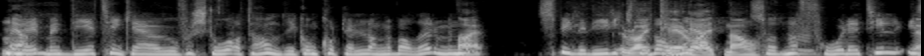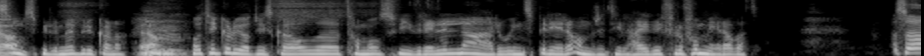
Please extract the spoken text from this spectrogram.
Men det, men det, tenker jeg å forstå, at det handler ikke om korte eller lange baller. men Nei spille de riktige right ballene, right så man mm. får det til i ja. samspillet med brukerne. Ja. Mm. Hva tenker du at vi skal eh, ta med oss videre, eller lære å inspirere andre til, Heidi, for å få mer av dette? Altså,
